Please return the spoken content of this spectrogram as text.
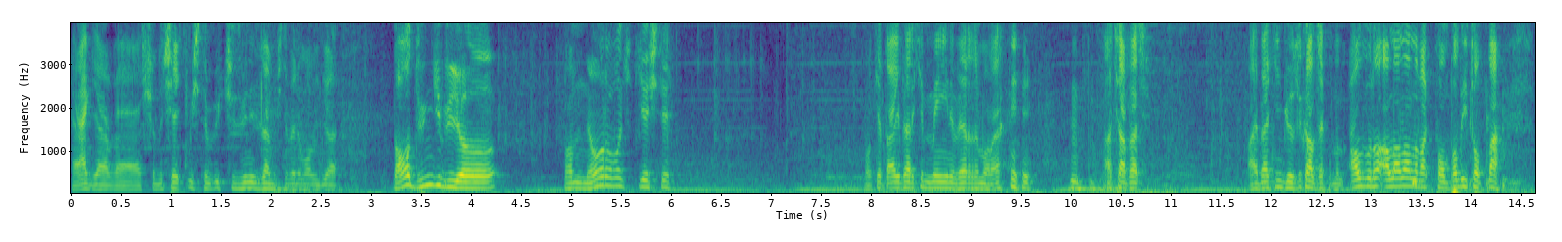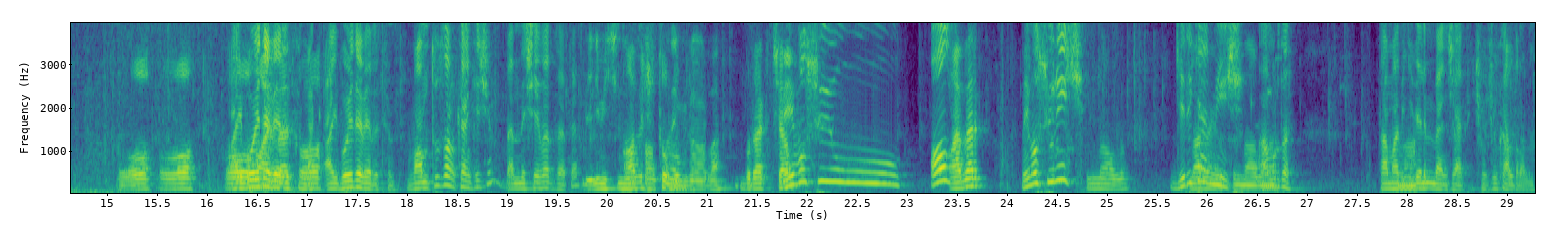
He gel be. Şunu çekmiştim. 300 bin izlenmişti benim o video. Daha dün gibi ya. Lan ne ara vakit geçti. Roket Ayberk'in main'i veririm ona. aç abi aç. Ayberk'in gözü kalacak bunun. Al bunu al al al bak pompalıyı topla. Oh oh. oh Ayboy'a da Ayberk, verirsin oh. bak. Ayboy'a da verirsin. Vantuz al kankacığım. Bende şey var zaten. Benim için Abi abi şu topu- Emir orada. Bırakacağım. Meyve suyu. Al. Ayberk Meyve suyunu iç. bunu aldım. Geri Ver gelmiş. Ha burada. Tamam hadi Tamam. gidelim bence artık. Çocuğu kaldıralım.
